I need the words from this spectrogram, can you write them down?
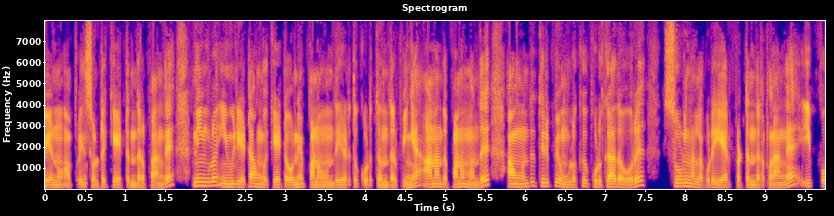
வேணும் அப்படின்னு சொல்லிட்டு கேட்டிருந்திருப்பாங்க. நீங்களும் இமீடியட்டாக அவங்க கேட்ட உடனே பணம் வந்து எடுத்து கொடுத்துருந்துருப்பீங்க. ஆனால் அந்த பணம் வந்து அவங்க வந்து திருப்பி உங்களுக்கு கொடுக்காத ஒரு சூழ்நிலை கூட ஏற்பட்டிருந்திருக்கலாங்க. இப்போ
